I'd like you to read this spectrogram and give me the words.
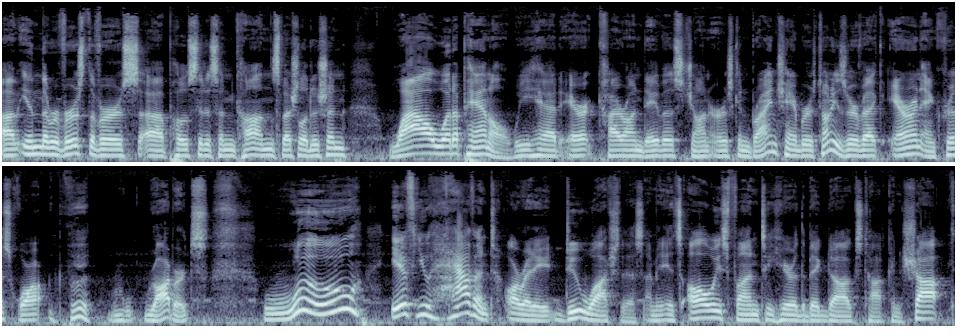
um, in the Reverse the Verse uh, post CitizenCon Special Edition, wow, what a panel! We had Eric Kieron Davis, John Erskine, Brian Chambers, Tony Zurovec, Aaron, and Chris Wa- Roberts. Woo! If you haven't already, do watch this. I mean, it's always fun to hear the big dogs talk and shop.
